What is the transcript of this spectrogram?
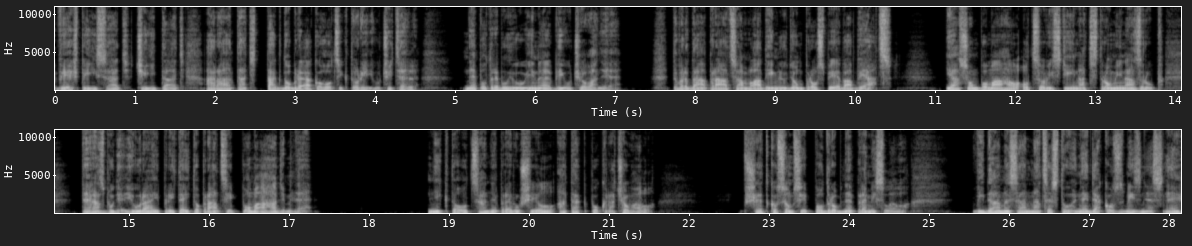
Vieš písať, čítať a rátať tak dobre ako hoci ktorý učiteľ. Nepotrebujú iné vyučovanie. Tvrdá práca mladým ľuďom prospieva viac. Ja som pomáhal otcovi stínať stromy na zrub. Teraz bude Juraj pri tejto práci pomáhať mne. Nikto otca neprerušil a tak pokračoval. Všetko som si podrobne premyslel. Vydáme sa na cestu hneď ako zmizne sneh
